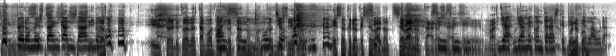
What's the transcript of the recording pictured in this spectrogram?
pero me está encantando y sobre todo lo estamos disfrutando un montón. Y eso, creo que se, va, a se va a notar. o sea que ya, ya me contarás qué te dice pues Laura.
